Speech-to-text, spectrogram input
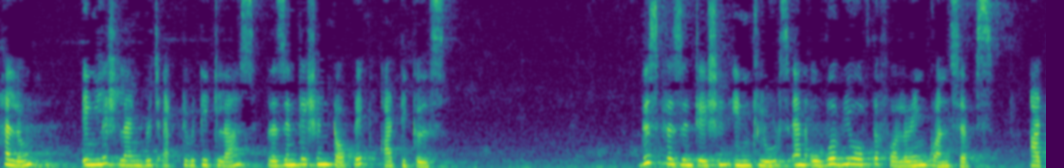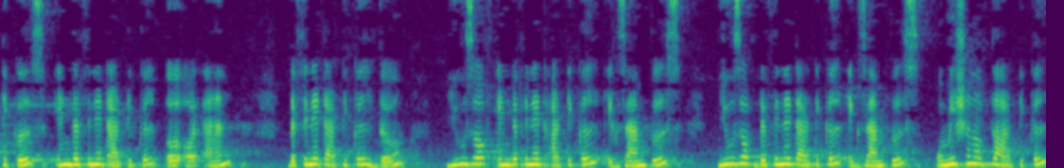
Hello, English language activity class presentation topic articles. This presentation includes an overview of the following concepts. Articles, indefinite article a or an, definite article the, use of indefinite article examples, use of definite article examples, omission of the article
